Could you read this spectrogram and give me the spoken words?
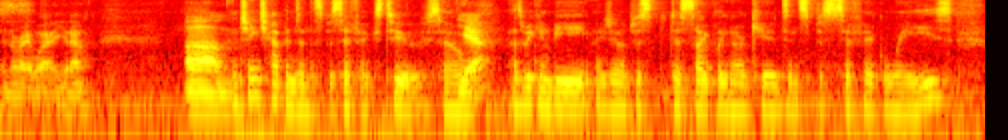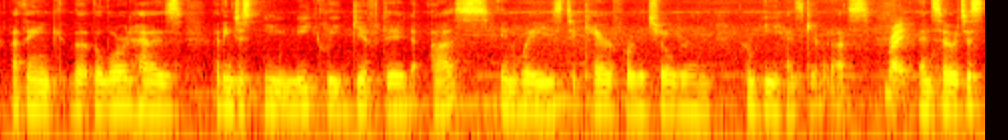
in the right way you know Um, And change happens in the specifics too. So Yeah. as we can be, you know, just discipling our kids in specific ways, I think the the Lord has, I think, just uniquely gifted us in ways to care for the children whom He has given us. right. And so it's just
